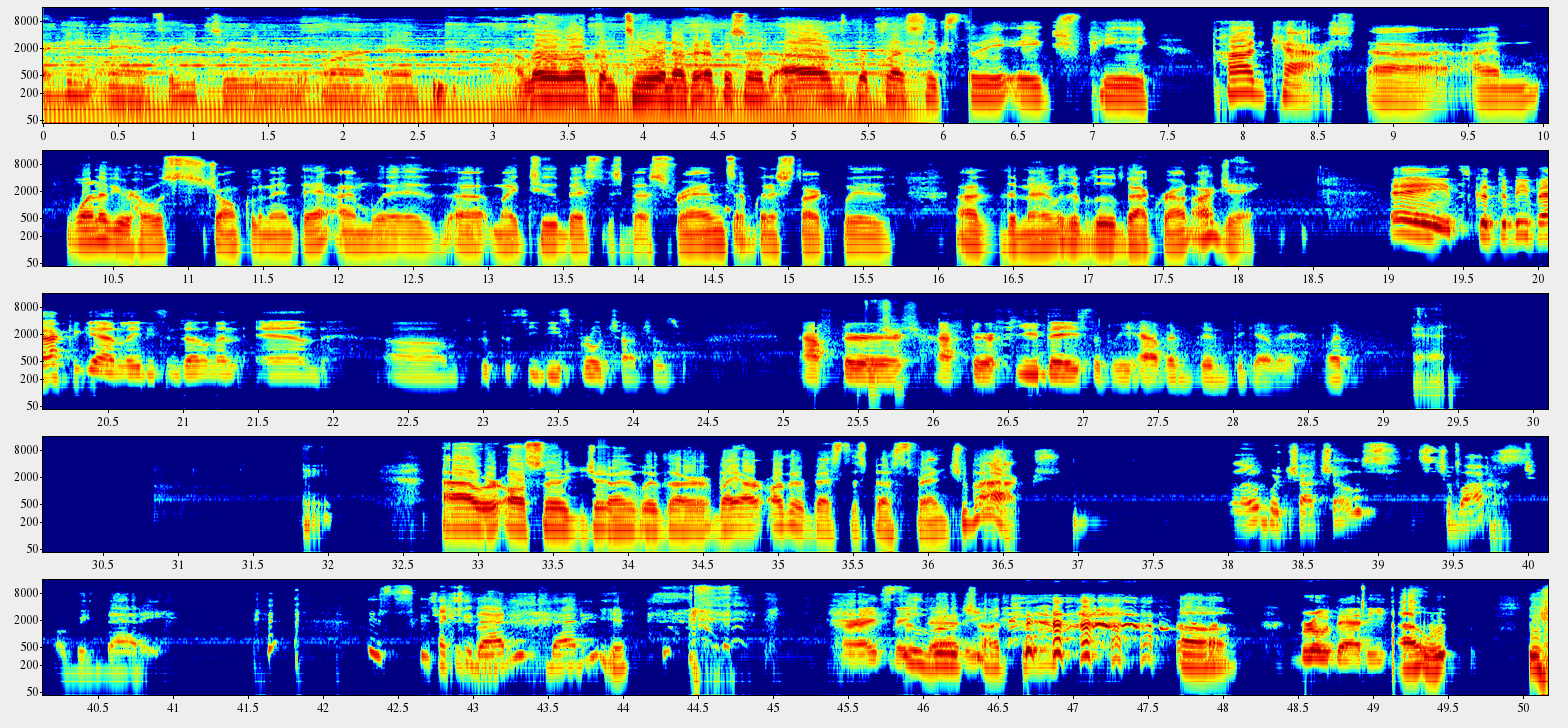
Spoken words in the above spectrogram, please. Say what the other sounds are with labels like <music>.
Ready and three, two, one, and hello, welcome to another episode of the Plus Six Three HP podcast. Uh, I'm one of your hosts, John Clemente. I'm with uh, my two bestest best friends. I'm going to start with uh, the man with the blue background, RJ. Hey, it's good to be back again, ladies and gentlemen, and um, it's good to see these bro chachos after after a few days that we haven't been together. But yeah. Uh, we're also joined with our by our other bestest best friend, Chubax. Hello, muchachos. It's Chubax or Big Daddy. <laughs> it's Sexy Daddy, Daddy. Yeah. <laughs> All right, Still Big Daddy. <laughs> Uh, Bro Daddy. Uh, we,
